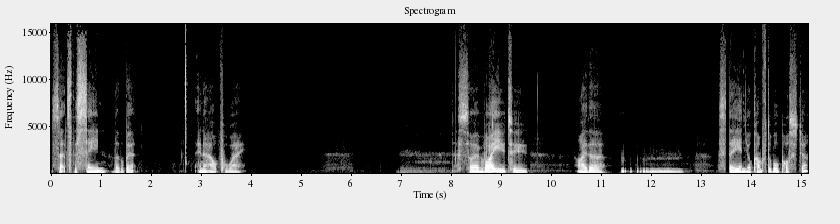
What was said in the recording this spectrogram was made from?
sets the scene a little bit in a helpful way. So i invite you to either stay in your comfortable posture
